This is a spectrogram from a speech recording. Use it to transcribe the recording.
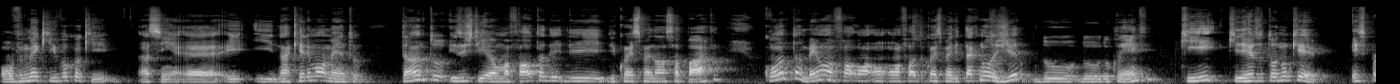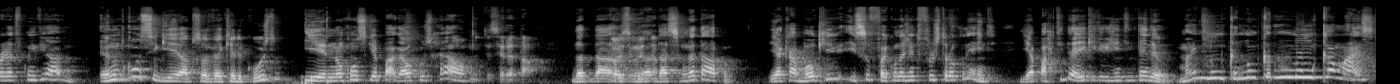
houve um equívoco aqui, assim, é, e, e, naquele momento, tanto existia uma falta de, de, de, conhecimento da nossa parte, quanto também uma, uma, uma falta de conhecimento de tecnologia do, do, do cliente, que, que resultou no quê? esse projeto ficou inviável. Eu não conseguia absorver aquele custo e ele não conseguia pagar o custo real. Na terceira etapa. Da, da, segunda, da, etapa. da segunda etapa. E acabou que isso foi quando a gente frustrou o cliente. E a partir daí, o que, que a gente entendeu? Mas nunca, nunca, nunca mais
